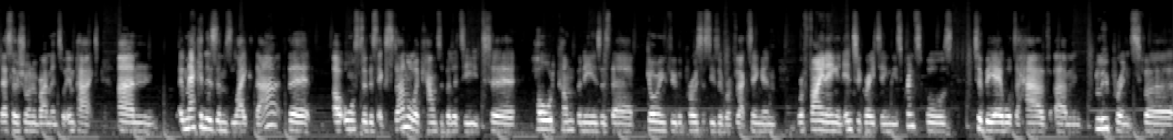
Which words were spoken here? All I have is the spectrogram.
their social and environmental impact. Um, mechanisms like that that are also this external accountability to hold companies as they're going through the processes of reflecting and refining and integrating these principles to be able to have um, blueprints for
